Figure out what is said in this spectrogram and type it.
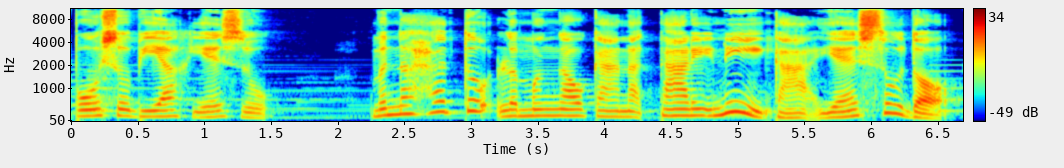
Puso biyak Yesu menahatu lemengaw ka na kali ni ka Yesu do.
